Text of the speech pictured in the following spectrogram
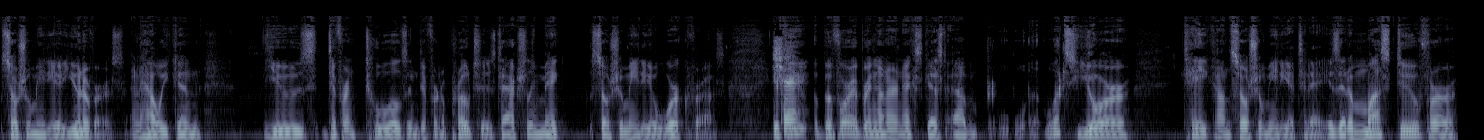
social media universe and how we can use different tools and different approaches to actually make social media work for us. If Sure. you, before I bring on our next guest, um, what's your take on social media today? Is it a must do for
